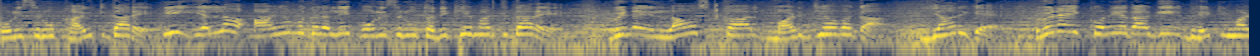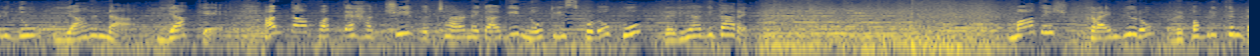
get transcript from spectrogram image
ಪೊಲೀಸರು ಕಾಯುತ್ತಿದ್ದಾರೆ. ಈ ಎಲ್ಲ ಆಯಾಮಗಳಲ್ಲಿ ಪೊಲೀಸರು ತನಿಖೆ ಮಾಡುತ್ತಿದ್ದಾರೆ ವಿನಯ್ ಲಾಸ್ಟ್ ಕಾಲ್ ಮಾಡಿದ್ಯಾವಾಗ? ಯಾರಿಗೆ? ವಿನಯ್ ಕೊನೆಯದಾಗಿ ಭೇಟಿ ಮಾಡಿದ್ದು ಯಾರನ್ನ? ಯಾಕೆ? ಅಂತ ಪತ್ತೆ ಹಚ್ಚಿ ವಿಚಾರಣೆಗಾಗಿ ನೋಟಿಸ್ ಕೊಡೋಕು ರೆಡಿಯಾಗಿದ್ದಾರೆ. Madesh crime bureau, Republic Kannada.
